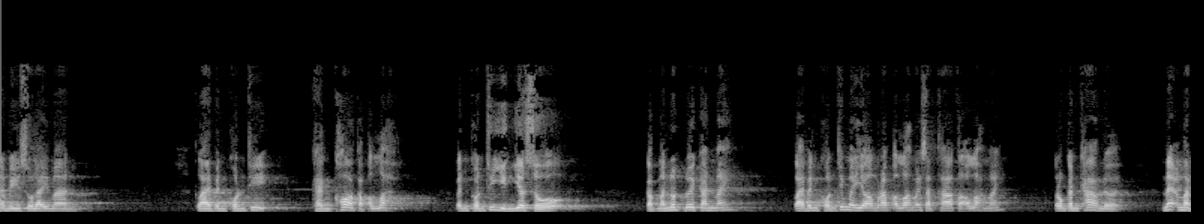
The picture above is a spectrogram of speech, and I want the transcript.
นบีสุไลมาน กลายเป็นคนที่แข่งข้อกับอัลลอฮ์ เป็นคนที่หยิ่งเยโสกับมนุษย์ด้วยกันไหมกลายเป็นคนที่ไม่ยอมรับอัลลอฮ์ไม่ศรัทธาต่ออัลลอฮ์ไหมตรงกันข้ามเลยเนืมัด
